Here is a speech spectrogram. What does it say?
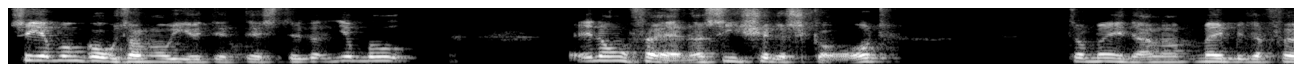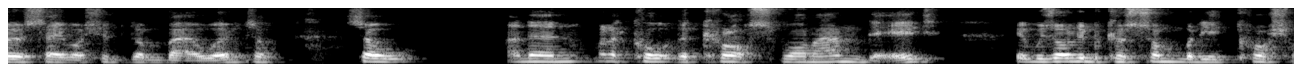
see everyone goes on. Oh, you did this, did that. Yeah, well, in all fairness, he should have scored. To me, then maybe the first save I should have done better with. So, so and then when I caught the cross one-handed, it was only because somebody had crushed,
